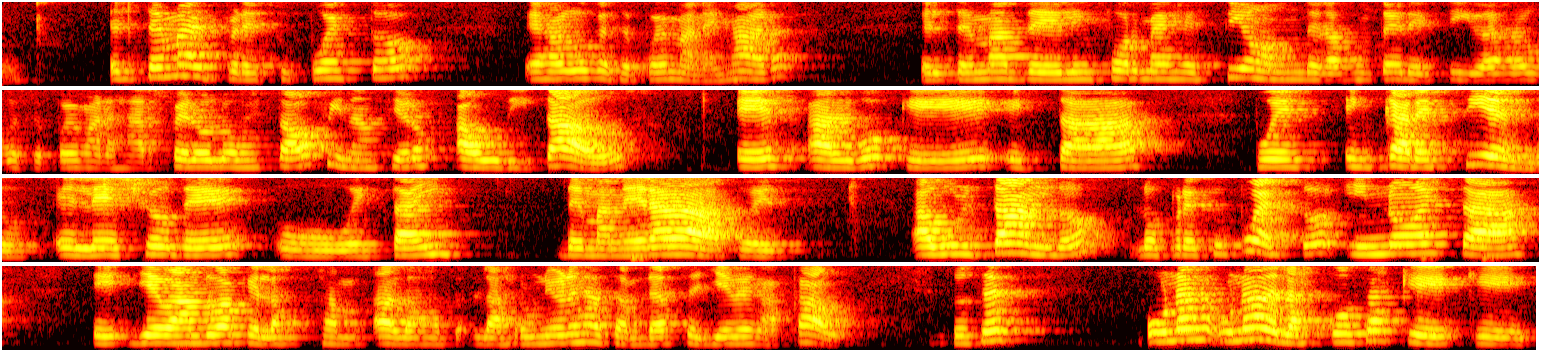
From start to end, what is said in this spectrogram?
el tema del presupuesto es algo que se puede manejar, el tema del informe de gestión de la Junta Directiva es algo que se puede manejar, pero los estados financieros auditados es algo que está pues encareciendo el hecho de o está de manera pues abultando los presupuestos y no está eh, llevando a que las, las, reuniones de asamblea se lleven a cabo. Entonces, una, una de las cosas que, que,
